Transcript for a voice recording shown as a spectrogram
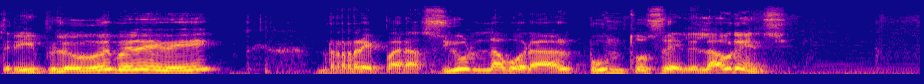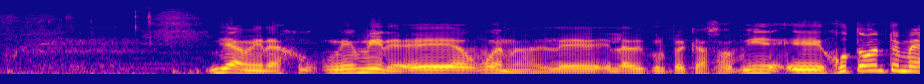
www.reparacionlaboral.cl. Laurencio. Ya, mira, mire, eh, bueno, la disculpa el caso. Eh, justamente me,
